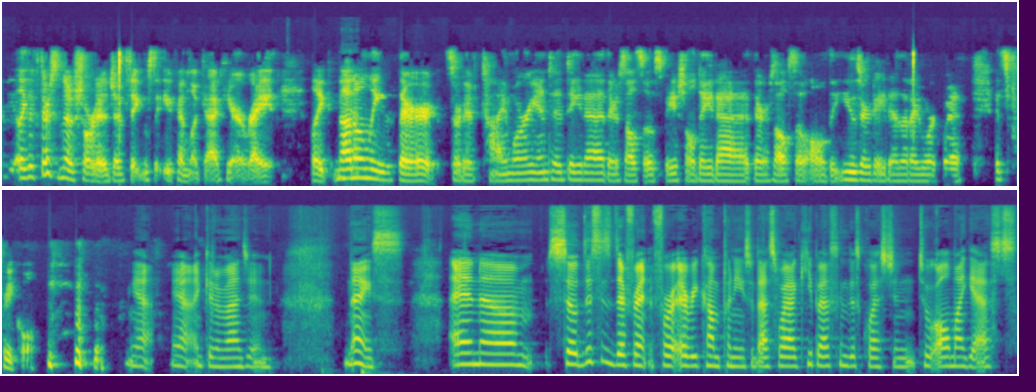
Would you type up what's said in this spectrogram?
pretty like there's no shortage of things that you can look at here, right? Like not Yeah. only is there sort of time-oriented data, there's also spatial data, there's also all the user data that I work with. It's pretty cool. Yeah, yeah, I can imagine. Nice. And um, so this is different for every company. So that's why I keep asking this question to all my guests.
